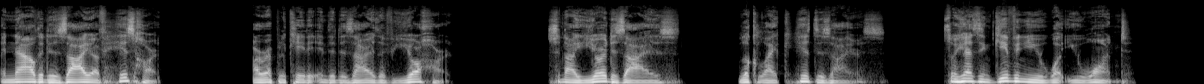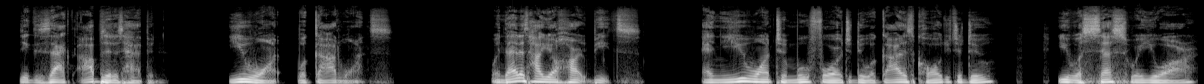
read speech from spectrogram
And now the desire of his heart are replicated in the desires of your heart. So now your desires look like his desires. So he hasn't given you what you want. The exact opposite has happened. You want what God wants. When that is how your heart beats, and you want to move forward to do what God has called you to do, you assess where you are.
